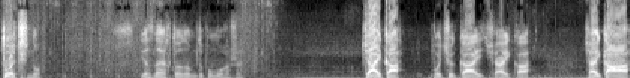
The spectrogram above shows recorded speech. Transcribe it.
Точно! Я знаю, хто нам допоможе. Чайка! Почекай, чайка. Чайка!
